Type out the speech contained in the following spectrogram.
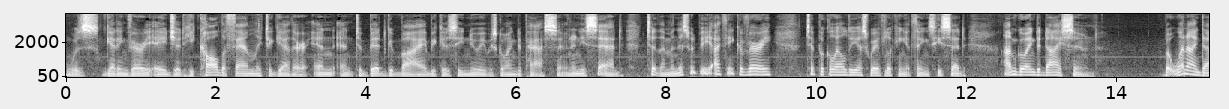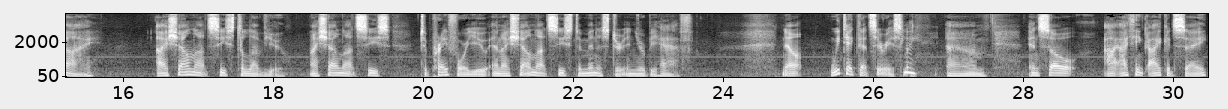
was getting very aged, he called the family together and, and to bid goodbye because he knew he was going to pass soon. And he said to them, and this would be, I think, a very typical LDS way of looking at things, he said, I'm going to die soon, but when I die, I shall not cease to love you. I shall not cease to pray for you, and I shall not cease to minister in your behalf. Now, we take that seriously. Um, and so I, I think I could say,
